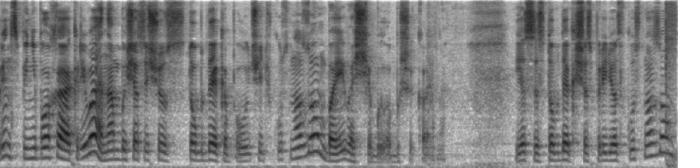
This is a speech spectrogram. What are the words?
Принципе, неплохая кривая. Нам бы сейчас еще с топ-дека получить вкусно зомба, и вообще было бы шикарно. Если с топ-дека сейчас придет вкусно зомб,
